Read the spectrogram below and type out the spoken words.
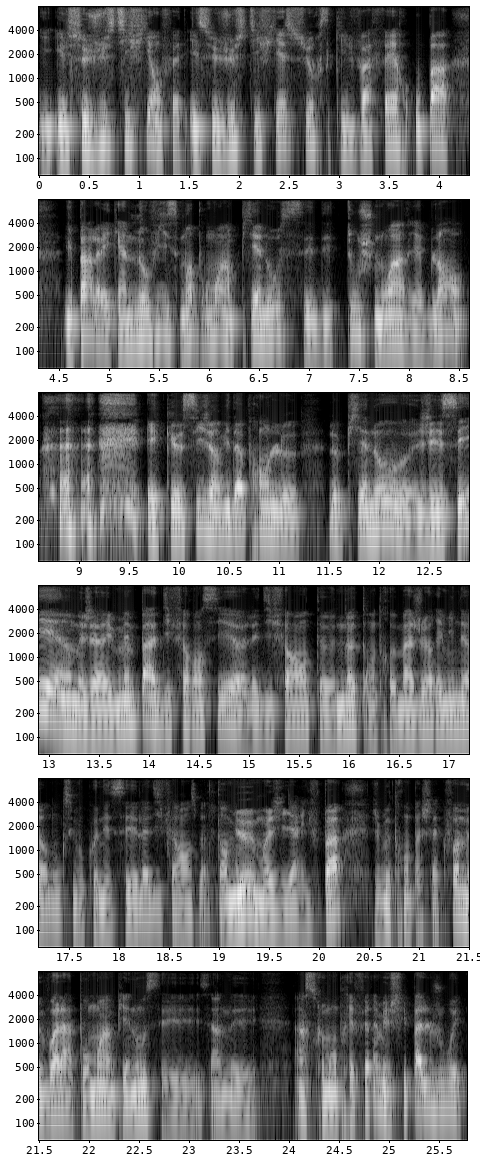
il, se justifiait en fait. Il se justifiait sur ce qu'il va faire ou pas. Il parle avec un novice. Moi, pour moi, un piano, c'est des touches noires et blancs. et que si j'ai envie d'apprendre le, le piano, j'ai essayé, hein, mais j'arrive même pas à différencier euh, les différentes euh, notes entre majeur et mineur. Donc, si vous connaissez la différence, bah, tant mieux. Moi, j'y arrive pas. Je me trompe à chaque fois. Mais voilà, pour moi, un piano, c'est un de mes instruments préférés, mais je sais pas le jouer.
